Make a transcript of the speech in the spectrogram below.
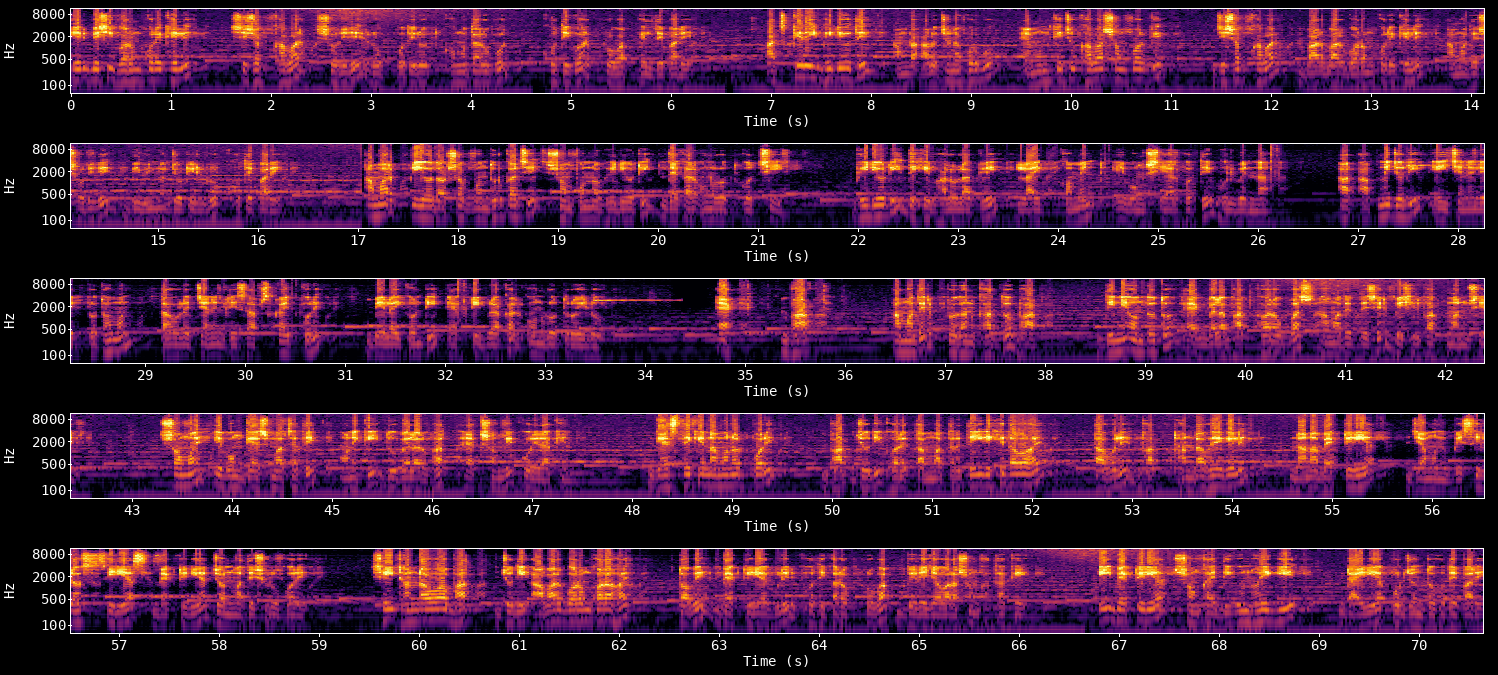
এর বেশি গরম করে খেলে সেসব খাবার শরীরে রোগ প্রতিরোধ ক্ষমতার উপর ক্ষতিকর প্রভাব ফেলতে পারে। আজকের এই ভিডিওতে আমরা আলোচনা করব এমন কিছু খাবার সম্পর্কে, যেসব খাবার বারবার গরম করে খেলে আমাদের শরীরে বিভিন্ন জটিল রোগ হতে পারে। আমার প্রিয় দর্শক বন্ধুর কাছে সম্পূর্ণ ভিডিওটি দেখার অনুরোধ করছি। ভিডিওটি দেখে ভালো লাগলে লাইক, কমেন্ট এবং শেয়ার করতে ভুলবেন না। আর আপনি যদি এই চ্যানেলে প্রথম হন, তাহলে চ্যানেলটি সাবস্ক্রাইব করে বেল আইকনটি অ্যাক্টিভ রাখার অনুরোধ রইল। এক, ভাত। আমাদের প্রধান খাদ্য ভাত। দিনে অন্তত একবেলা ভাত খাওয়ার অভ্যাস আমাদের দেশের বেশিরভাগ মানুষের। সময় এবং গ্যাস বাঁচাতে অনেকেই দুবেলার ভাত একসঙ্গে করে রাখেন। গ্যাস থেকে নামানোর পরে ভাত যদি ঘরের তাপমাত্রাতেই রেখে দেওয়া হয়, তাহলে ভাত ঠান্ডা হয়ে গেলে নানা ব্যাকটেরিয়া যেমন বেসিলস সিরিয়াস ব্যাকটেরিয়া জন্মাতে শুরু করে। সেই ঠান্ডা হওয়া ভাত যদি আবার গরম করা হয়, তবে ব্যাকটেরিয়াগুলির ক্ষতিকারক প্রভাব বেড়ে যাওয়ার আশঙ্কা থাকে। এই ব্যাকটেরিয়া সংখ্যায় দ্বিগুণ হয়ে গিয়ে ডায়রিয়া পর্যন্ত হতে পারে।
